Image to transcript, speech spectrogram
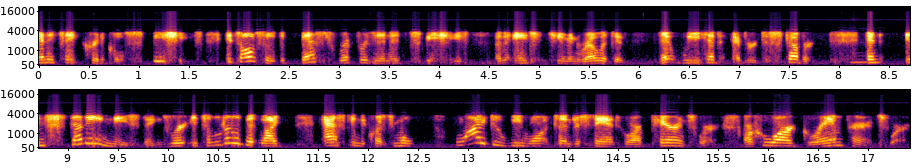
and it's a critical species. It's also the best represented species of ancient human relative that we have ever discovered. Mm-hmm. And in studying these things, where it's a little bit like asking the question, well, why do we want to understand who our parents were or who our grandparents were?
